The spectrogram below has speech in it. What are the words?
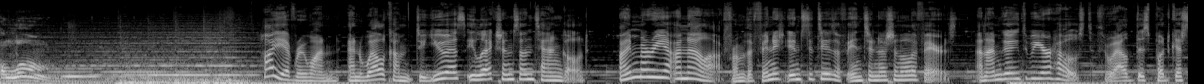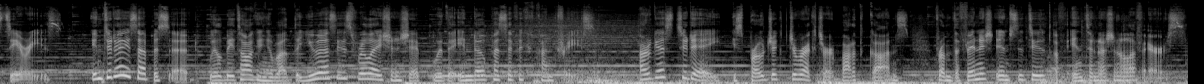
alone. Hi, everyone, and welcome to US Elections Untangled. I'm Maria Anala from the Finnish Institute of International Affairs, and I'm going to be your host throughout this podcast series. In today's episode, we'll be talking about the US's relationship with the Indo Pacific countries. Our guest today is Project Director Bart Gaens from the Finnish Institute of International Affairs.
